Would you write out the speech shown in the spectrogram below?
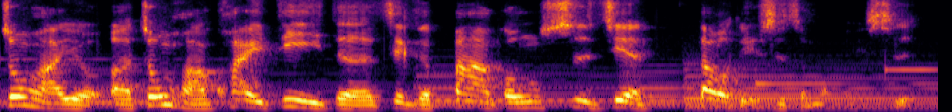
中华有呃中华快递的这个罢工事件到底是怎么回事。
